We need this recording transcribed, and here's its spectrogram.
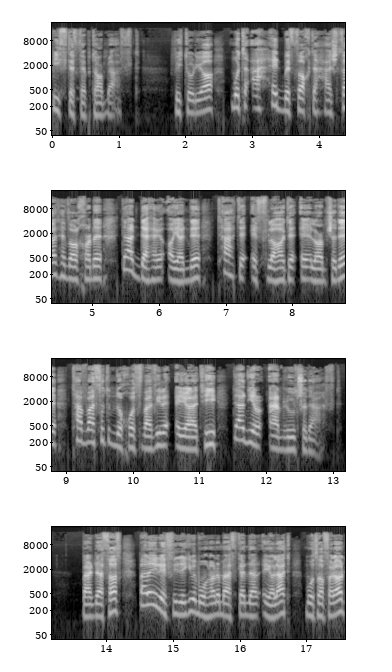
20 سپتامبر است ویکتوریا متعهد به ساخت 800 هزار خانه در دهه آینده تحت اصلاحات اعلام شده توسط نخست وزیر ایالتی دنیل انروز شده است. بر اساس برای رسیدگی به بحران مسکن در ایالت مسافران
